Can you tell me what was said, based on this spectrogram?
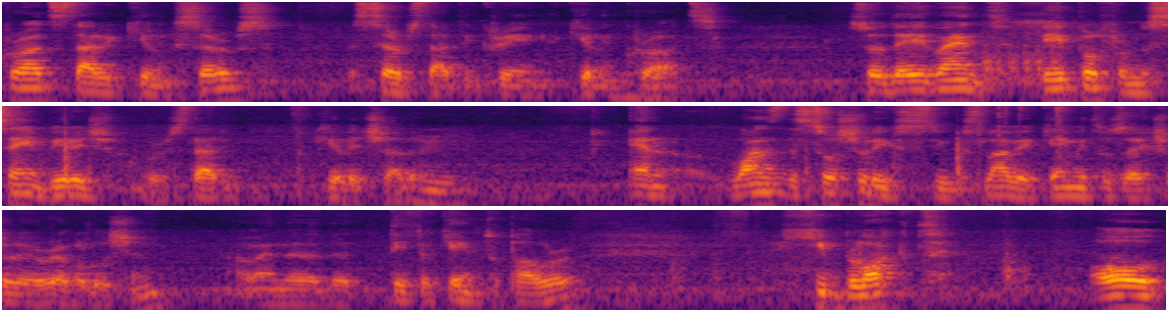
Croats started killing Serbs. The Serbs started killing, killing Croats. So they went. People from the same village were starting to kill each other. Mm. And once the socialist Yugoslavia came, it was actually a revolution. uh, When the, the Tito came to power, he blocked all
